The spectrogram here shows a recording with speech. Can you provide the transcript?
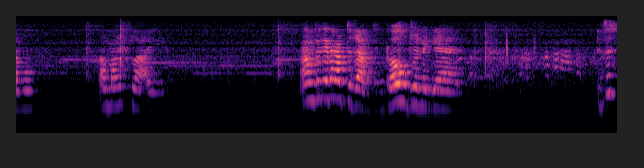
Out the way, Neville. I might flatter you. And we're gonna have to dance in cauldron again. Is this?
